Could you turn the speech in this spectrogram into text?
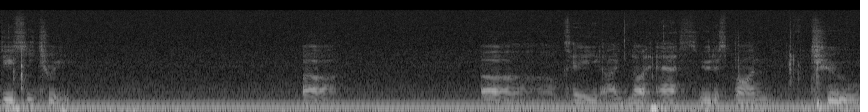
DC3. Uh, uh, okay, I not ask you to spawn two.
